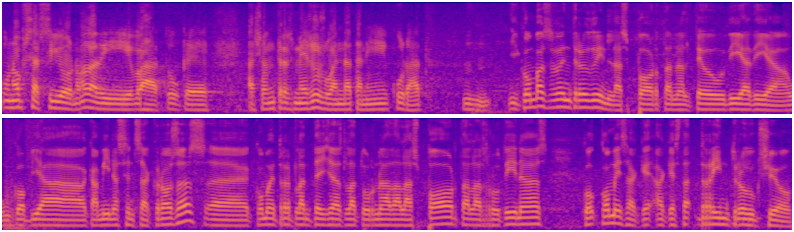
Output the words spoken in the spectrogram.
una obsessió, no?, de dir, va, tu, que això en tres mesos ho hem de tenir curat. Mm -hmm. I com vas reintroduint l'esport en el teu dia a dia? Un cop ja camines sense crosses, eh, com et replanteges la tornada a l'esport, a les rutines? Com, com és aqu aquesta reintroducció?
